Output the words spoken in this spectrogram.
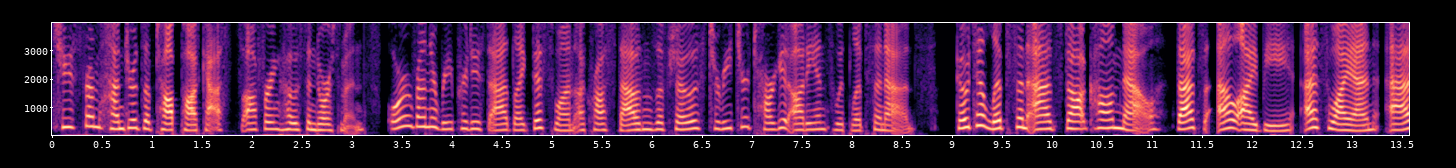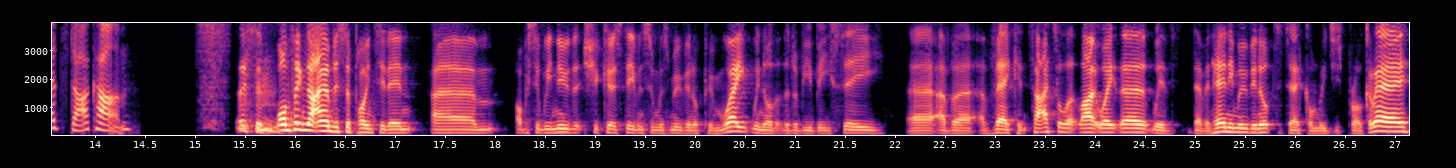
Choose from hundreds of top podcasts offering host endorsements, or run a reproduced ad like this one across thousands of shows to reach your target audience with Libsyn Ads. Go to libsynads.com now. That's L I B S Y N ads.com. Listen, one thing that I am disappointed in, um, obviously, we knew that Shakur Stevenson was moving up in weight. We know that the WBC uh, have a, a vacant title at lightweight there, with Devin Haney moving up to take on Regis Prograis.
